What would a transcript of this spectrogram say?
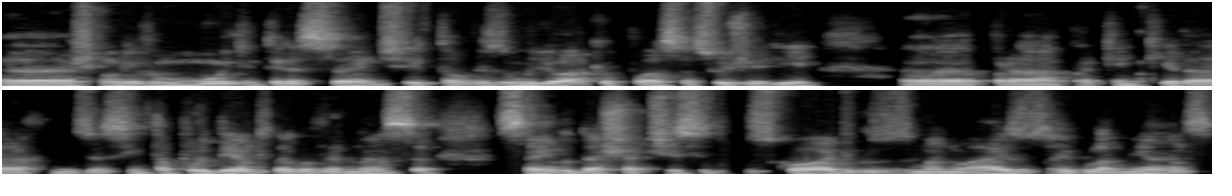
Uh, acho que é um livro muito interessante, talvez o melhor que eu possa sugerir uh, para quem queira, vamos dizer assim, estar tá por dentro da governança, saindo da chatice dos códigos, dos manuais, dos regulamentos,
